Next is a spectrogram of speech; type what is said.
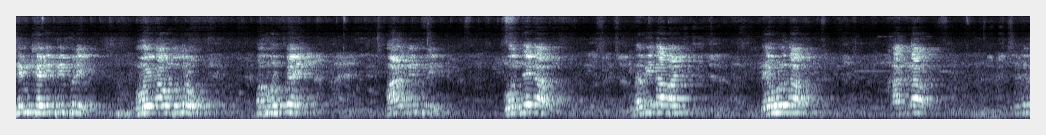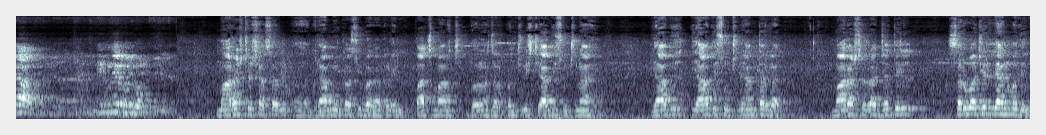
निमखेडी पिंपरी मोयगाव बुद्रुक पहुरपेठ माळपिंपरी गोंदेगाव नविताबाडी देऊळगाव खातगाव शिंदगाव तिमणे बुद्रुक. महाराष्ट्र शासन ग्रामविकास विभागाकडील पाच मार्च दोन हजार पंचवीसची अधिसूचना आहे. या अधि या अधिसूचनेअंतर्गत महाराष्ट्र राज्यातील सर्व जिल्ह्यांमधील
